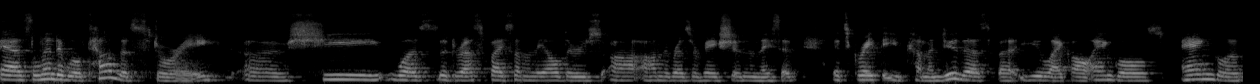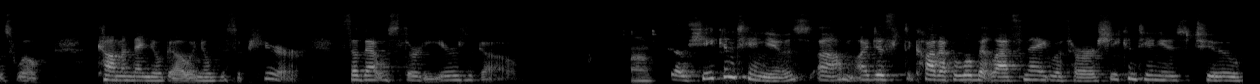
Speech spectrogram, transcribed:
as linda will tell this story uh, she was addressed by some of the elders uh, on the reservation and they said it's great that you come and do this, but you, like all Anglos, Anglos will come and then you'll go and you'll disappear. So that was 30 years ago. Wow. So she continues. Um, I just caught up a little bit last night with her. She continues to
